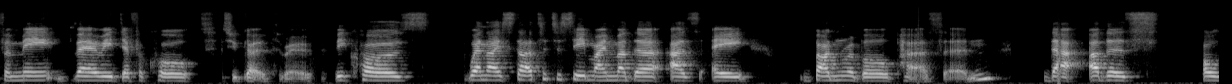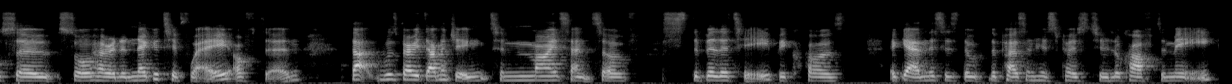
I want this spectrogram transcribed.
for me very difficult to go through because when i started to see my mother as a vulnerable person that others also saw her in a negative way often that was very damaging to my sense of stability because again this is the the person who's supposed to look after me.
